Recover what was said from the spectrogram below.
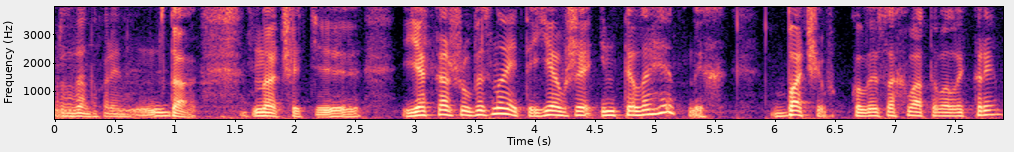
Президент України. Да. Значить, е, я кажу, ви знаєте, я вже інтелігентних бачив, коли захватували Крим,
